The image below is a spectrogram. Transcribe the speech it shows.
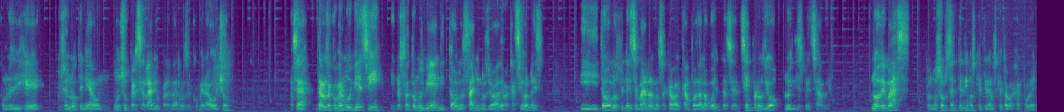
Como les dije, pues él no tenía un, super salario para darnos de comer a ocho. O sea, darnos de comer muy bien, sí, y nos trató muy bien, y todos los años nos llevaba de vacaciones, y todos los fines de semana nos sacaba al campo a dar la vuelta, o sea, siempre nos dio lo indispensable. Lo demás, pues nosotros entendimos que teníamos que trabajar por él.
